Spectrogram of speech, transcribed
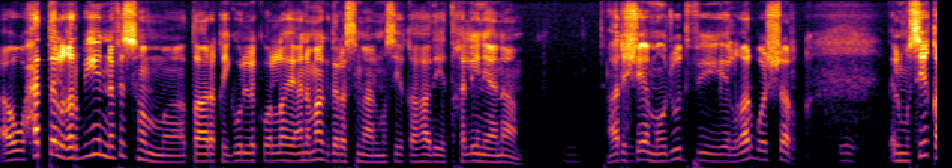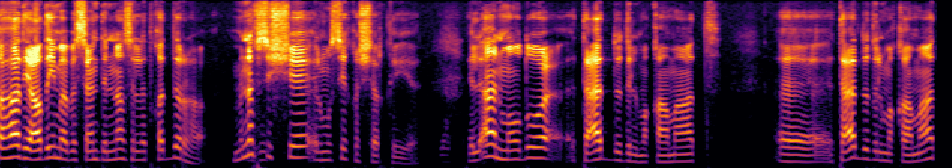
أو حتى الغربيين نفسهم آه، طارق يقول لك والله أنا ما أقدر أسمع الموسيقى هذه تخليني أنام. هذا الشيء موجود في الغرب والشرق. الموسيقى هذه عظيمة بس عند الناس اللي تقدرها. من نفس الشيء الموسيقى الشرقية. الآن موضوع تعدد المقامات آه، تعدد المقامات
